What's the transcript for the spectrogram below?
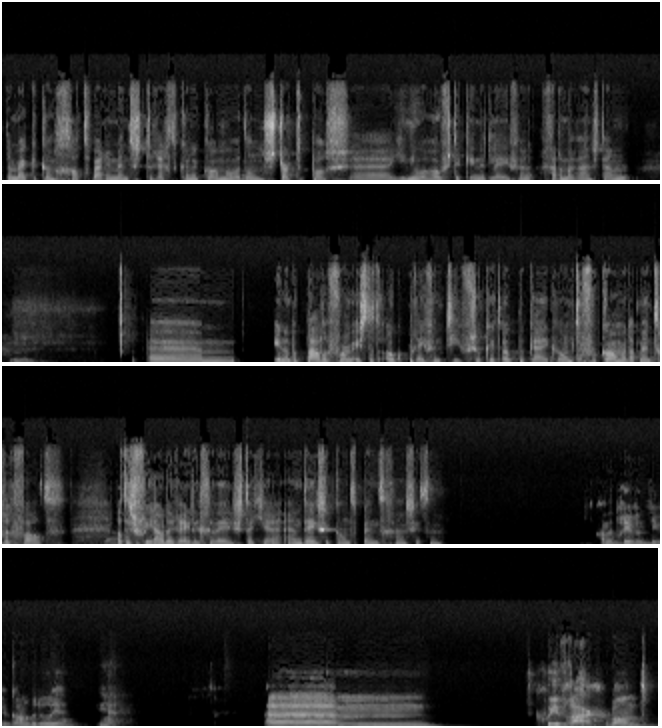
dan merk ik een gat waarin mensen terecht kunnen komen. Want dan start pas uh, je nieuwe hoofdstuk in het leven. Ga er maar aan staan. Mm um, in een bepaalde vorm is dat ook preventief. Zo kun je het ook bekijken. Om te voorkomen dat men terugvalt. Ja. Wat is voor jou de reden geweest dat je aan deze kant bent gaan zitten? Aan de preventieve kant bedoel je? Ja. Um, goeie vraag, want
